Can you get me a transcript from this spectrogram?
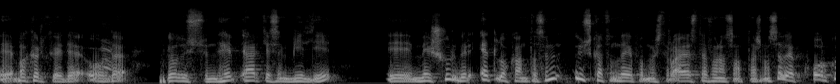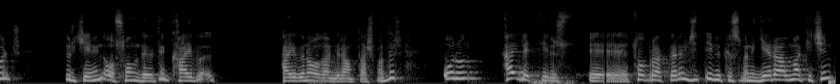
e, Bakırköy'de orada yol üstünde hep herkesin bildiği e, meşhur bir et lokantasının üst katında yapılmıştır. Ayastefanos Antlaşması ve korkunç Türkiye'nin Osmanlı Devleti'nin kaybı, kaybına olan bir antlaşmadır. Onun kaybettiğimiz e, toprakların ciddi bir kısmını geri almak için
